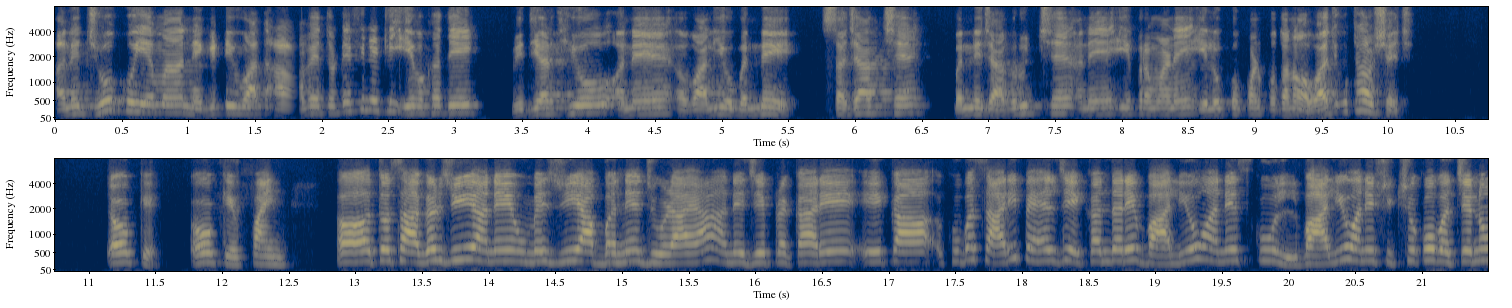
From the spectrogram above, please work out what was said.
અને જો કોઈ એમાં નેગેટિવ વાત આવે તો ડેફિનેટલી એ વખતે વિદ્યાર્થીઓ અને વાલીઓ બંને સજાગ છે, બંને જાગૃત છે અને એ પ્રમાણે એ લોકો પણ પોતાનો અવાજ ઉઠાવશે જ. ઓકે ઓકે ફાઇન તો સાગરજી અને ઉમેશજી આ બંને જોડાયા અને જે પ્રકારે એક આ ખૂબ જ સારી પહેલ છે. એકંદરે વાલીઓ અને સ્કૂલ વાલીઓ અને શિક્ષકો વચ્ચેનો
